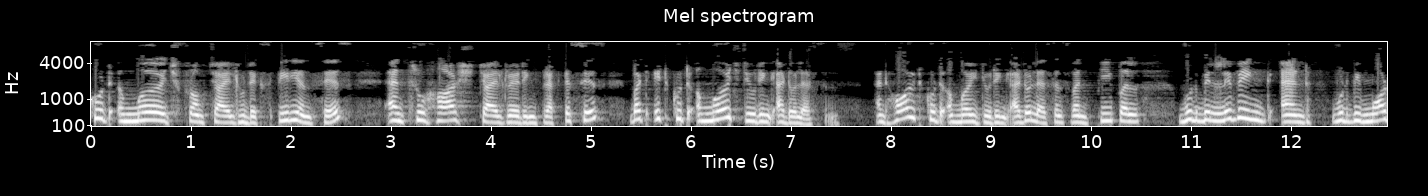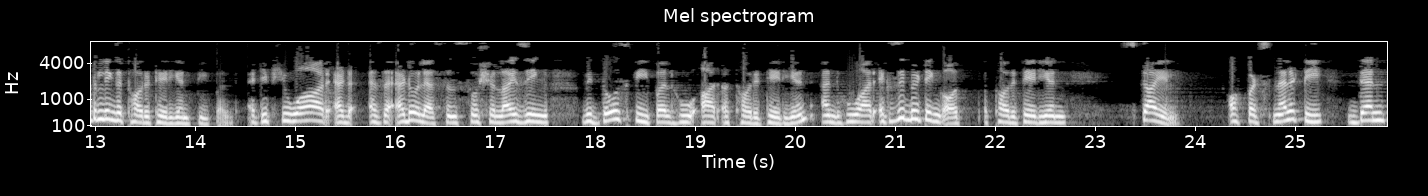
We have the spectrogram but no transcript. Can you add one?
could emerge from childhood experiences and through harsh child rearing practices, but it could emerge during adolescence. And how it could emerge during adolescence when people would be living and would be modeling authoritarian people. And if you are, as an adolescent, socializing with those people who are authoritarian and who are exhibiting authoritarian style of personality, then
